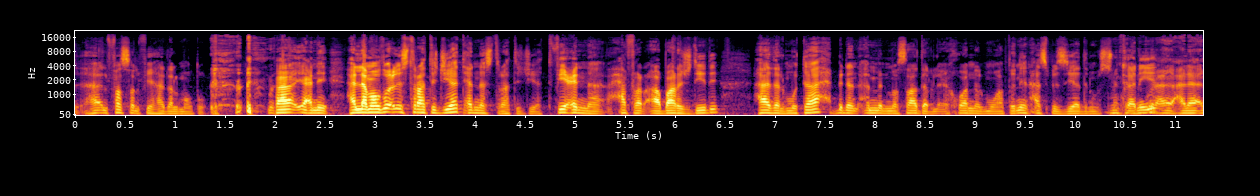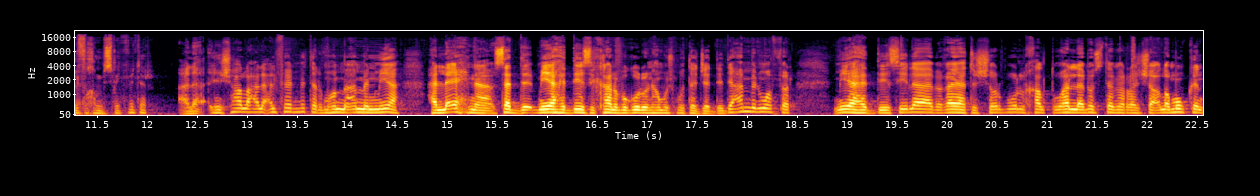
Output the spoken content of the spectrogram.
الفصل في هذا الموضوع فيعني هلا موضوع الاستراتيجيات عندنا استراتيجيات في عندنا حفر آبار جديدة هذا المتاح بدنا نأمن مصادر لإخواننا المواطنين حسب الزيادة تقول السكانيه على على 1500 متر؟ على إن شاء الله على 2000 متر. مهم نامن مياه. هلأ إحنا سد مياه الديسي كانوا بيقولوا إنها مش متجددة. عم بنوفر مياه الديسي لغايه الشرب والخلط وهلأ مستمرة إن شاء الله. ممكن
